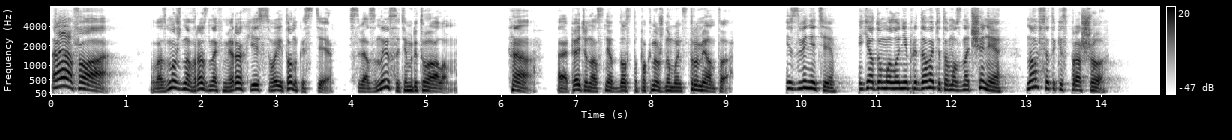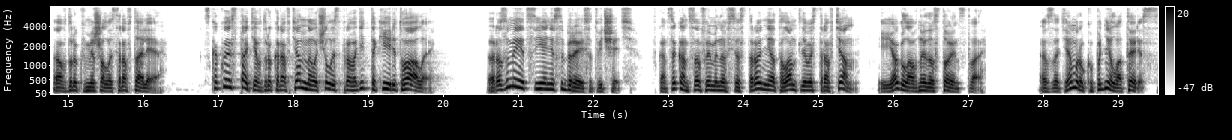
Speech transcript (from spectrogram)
«Рафо!» Возможно, в разных мирах есть свои тонкости, связанные с этим ритуалом. Ха, опять у нас нет доступа к нужному инструменту. «Извините, я думала не придавать этому значения, но всё-таки спрошу». А вдруг вмешалась Рафталия. «С какой стати вдруг Рафтян научилась проводить такие ритуалы?» Разумеется, я не собираюсь отвечать. В конце концов, именно всесторонняя талантливость Рафтян – её главное достоинство. Затем руку подняла Террис.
